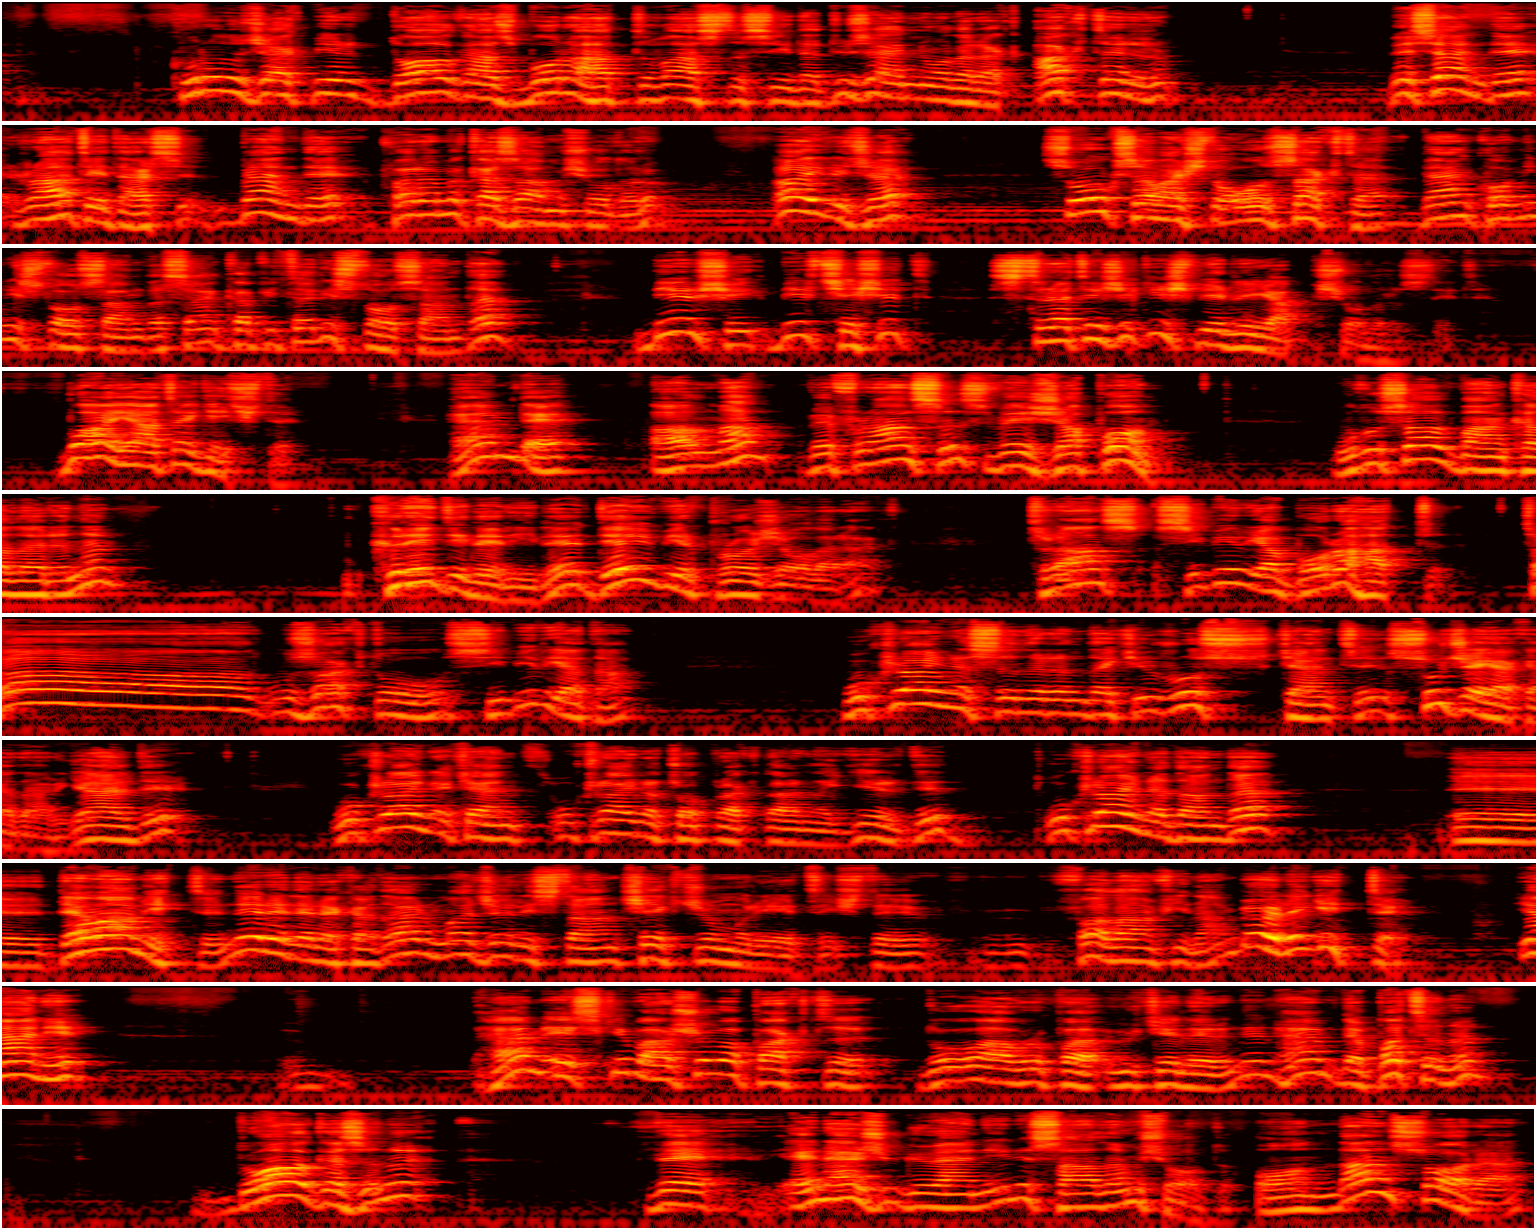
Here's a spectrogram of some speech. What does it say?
kurulacak bir doğalgaz boru hattı vasıtasıyla düzenli olarak aktarırım ve sen de rahat edersin. Ben de paramı kazanmış olurum. Ayrıca soğuk savaşta olsak da ben komünist olsam da sen kapitalist olsan da bir şey bir çeşit stratejik işbirliği yapmış oluruz dedi. Bu hayata geçti. Hem de Alman ve Fransız ve Japon ulusal bankalarının kredileriyle dev bir proje olarak Trans-Sibirya boru hattı ta uzak doğu Sibirya'dan Ukrayna sınırındaki Rus kenti Suca'ya kadar geldi. Ukrayna kent Ukrayna topraklarına girdi. Ukrayna'dan da e, devam etti. Nerelere kadar? Macaristan, Çek Cumhuriyeti işte falan filan böyle gitti. Yani hem eski Varşova Paktı Doğu Avrupa ülkelerinin hem de Batı'nın doğal gazını ve enerji güvenliğini sağlamış oldu. Ondan sonra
